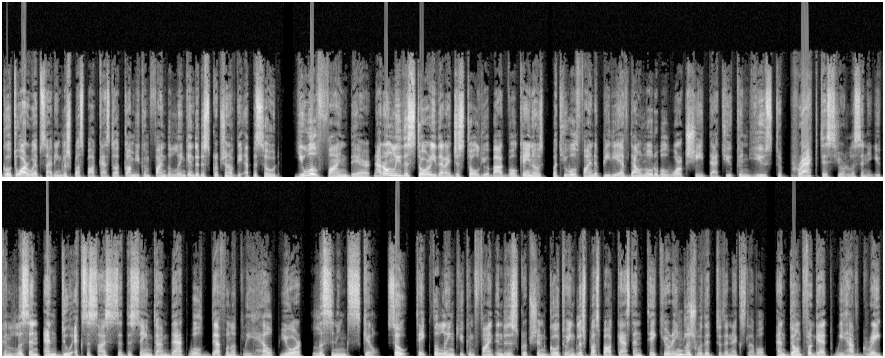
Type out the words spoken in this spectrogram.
Go to our website, EnglishPlusPodcast.com. You can find the link in the description of the episode you will find there not only the story that I just told you about volcanoes, but you will find a PDF downloadable worksheet that you can use to practice your listening. You can listen and do exercises at the same time. That will definitely help your listening skill. So take the link you can find in the description, go to English Plus Podcast and take your English with it to the next level. And don't forget, we have great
